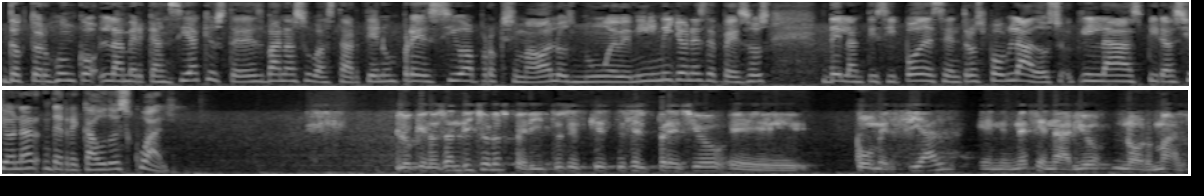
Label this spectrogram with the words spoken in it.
Doctor Junco, la mercancía que ustedes van a subastar tiene un precio aproximado a los 9 mil millones de pesos del anticipo de centros poblados. ¿La aspiración de recaudo es cuál? Lo que nos han dicho los peritos es que este es el precio eh, comercial en un escenario normal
